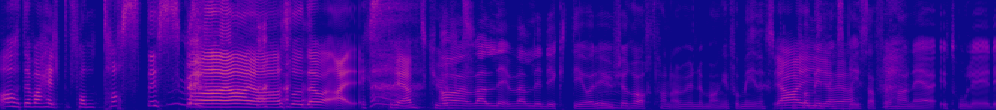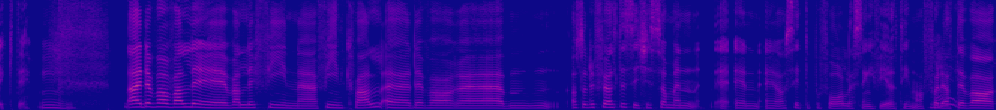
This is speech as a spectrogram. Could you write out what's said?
Å, det var helt fantastisk! Og ja, ja, så det var nei, ekstremt kult. Ja, veldig, veldig dyktig. Og det er jo ikke Mm. rart han har vunnet mange formidlings Ja, ja, ja. formidlingspriser, for han er utrolig dyktig. Mm. Nei, det var veldig, veldig fin, eh, fin kveld. Eh, Det var eh, mm, Altså, det føltes ikke som en, en, en å sitte på forelesning i fire timer, For det var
